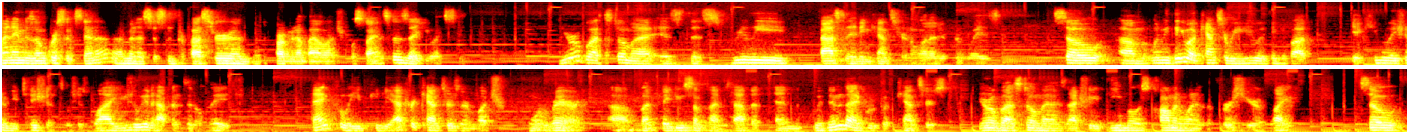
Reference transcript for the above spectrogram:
My name is Ankur Saxena. I'm an assistant professor in the Department of Biological Sciences at UIC. Neuroblastoma is this really fascinating cancer in a lot of different ways. So um, when we think about cancer, we usually think about the accumulation of mutations, which is why usually it happens in old age. Thankfully, pediatric cancers are much more rare, uh, but they do sometimes happen. And within that group of cancers, neuroblastoma is actually the most common one in the first year of life. So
